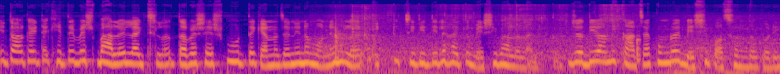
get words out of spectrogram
এই তরকারিটা খেতে বেশ ভালোই লাগছিল, তবে শেষ মুহূর্তে কেন জানি না মনে হলো একটু চিনি দিলে হয়তো বেশি ভালো লাগতো। যদিও আমি কাঁচা কুমড়োই বেশি পছন্দ করি।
